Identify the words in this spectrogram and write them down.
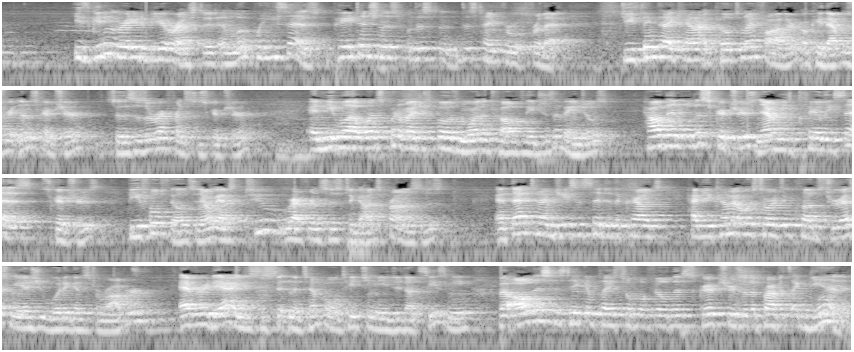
He's getting ready to be arrested, and look what he says. Pay attention this, this, this time for, for that. Do you think that I cannot appeal to my Father? Okay, that was written in Scripture, so this is a reference to Scripture. And he will at once put at my disposal more than twelve legions of angels. How then will the Scriptures, now he clearly says Scriptures, be fulfilled? So now we have two references to God's promises. At that time, Jesus said to the crowds, Have you come out with swords and clubs to arrest me as you would against a robber? Every day I used to sit in the temple teaching, you did not seize me. But all this has taken place to fulfill the scriptures of the prophets again.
